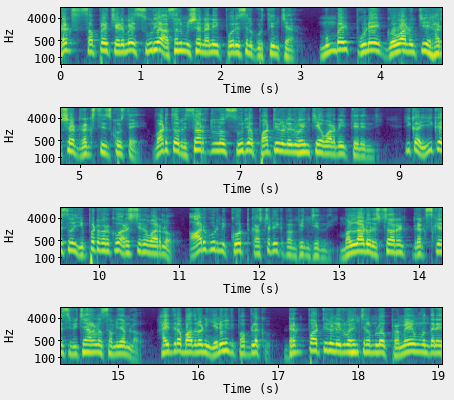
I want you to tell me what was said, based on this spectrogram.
డ్రగ్స్ సప్లై చేయడమే సూర్య అసలు మిషన్ అని పోలీసులు గుర్తించారు. ముంబై పూణే గోవా నుంచి హర్ష డ్రగ్స్ తీసుకొస్తే వాటితో రిసార్ట్లలో సూర్య పార్టీలు నిర్వహించేవాడని తేలింది. ఇక ఈ కేసులో ఇప్పటి వరకు అరెస్ట్ అయిన వారిలో ఆరుగురిని కోర్టు కస్టడీకి పంపించింది. మల్లాడు రెస్టారెంట్ డ్రగ్స్ కేసు విచారణ సమయంలో హైదరాబాద్లోని ఎనిమిది పబ్లకు డ్రగ్ పార్టీలు నిర్వహించడంలో ప్రమేయం ఉందనే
